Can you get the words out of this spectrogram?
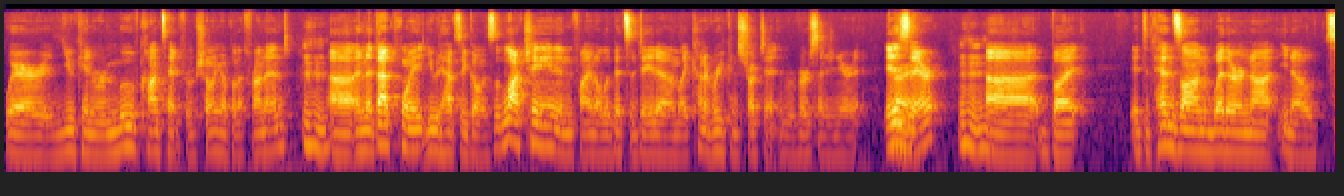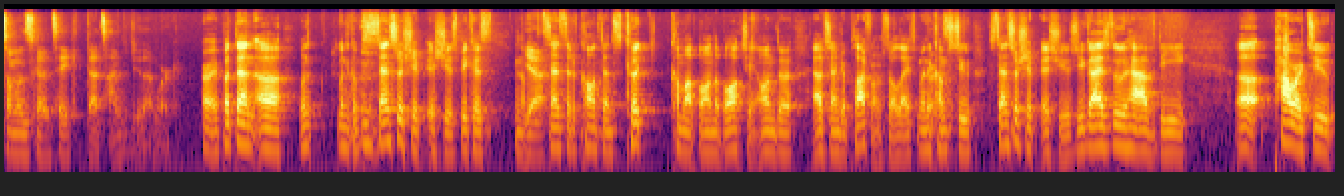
where you can remove content from showing up on the front end. Uh, and at that point, you would have to go into the blockchain and find all the bits of data and like kind of reconstruct it and reverse engineer it. It is Right. there, uh, but it depends on whether or not you know someone's going to take that time to do that work. All right, but then uh, when, when it comes to censorship issues, because you know, Yeah. sensitive contents could come up on the blockchain, on the Alexandria platform. So like when it comes to censorship issues, you guys do have the uh, power to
